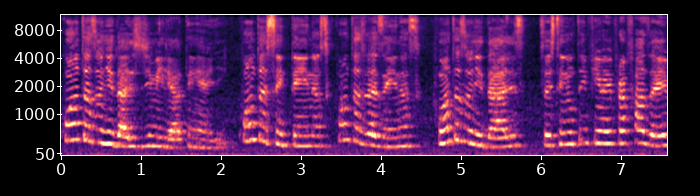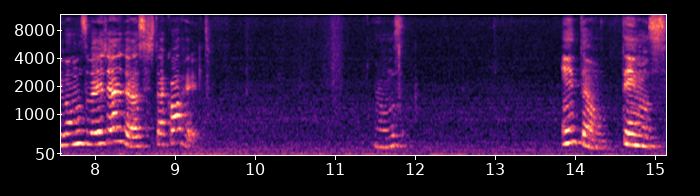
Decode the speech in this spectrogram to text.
quantas unidades de milhar tem aí, quantas centenas, quantas dezenas, quantas unidades. Vocês têm um tempinho aí para fazer e vamos ver já já se está correto. Vamos. Então, temos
